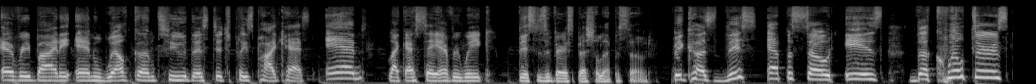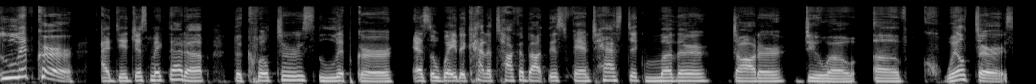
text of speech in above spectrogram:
everybody, and welcome to the Stitch Please podcast. And like I say every week, this is a very special episode because this episode is the Quilters Lipker. I did just make that up. The Quilters Lipker as a way to kind of talk about this fantastic mother daughter duo of quilters.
